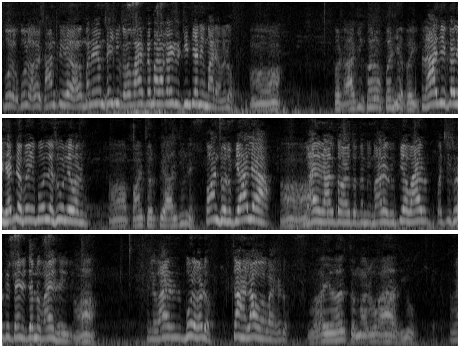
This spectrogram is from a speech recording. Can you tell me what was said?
બોલો બોલો હવે શાંતિ છે. હવે મને એમ થઈ ગયું કે વાયર તમારા કરી ચિંતા નહીં મારે હવે લો પણ રાજી કરો પડશે ભાઈ. રાજી કરી છે ને ભાઈ બોલને શું લેવાનું? હા પાંચસો રૂપિયા હાલજો ને. પાંચસો રૂપિયા આલ્યા? હા હા. વાયર હાલતો હોય તો તમે મારે રૂપિયા વાયર પચીસો થી ત્રણ હજારનો વાયર થઈ ગયો હા. એટલે વાયર બોલો હડો ચાહે લાવો વાયર હડો વાયર તમારો આ રહ્યો. હવે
